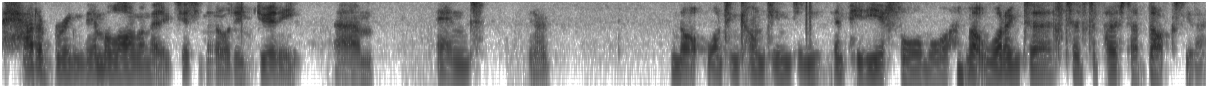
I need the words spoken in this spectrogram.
how to bring them along on that accessibility journey, um, and you know not wanting content in, in PDF form or not wanting to, to, to post up docs, you know?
